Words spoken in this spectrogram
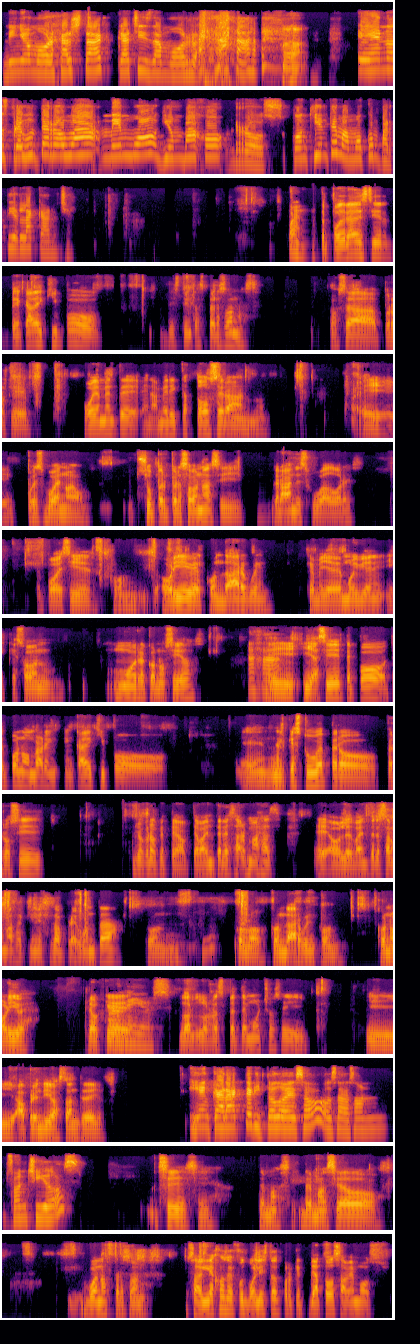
Niño amor, hashtag cachis de amor. Eh, nos pregunta arroba memo-ros, ¿con quién te mamó compartir la cancha? Bueno, te podría decir de cada equipo distintas personas. O sea, porque Obviamente en América todos eran, eh, pues bueno, super personas y grandes jugadores. Te puedo decir con Oribe, con Darwin, que me llevé muy bien y que son muy reconocidos. Y, así te puedo, te puedo nombrar en, cada equipo en el que estuve, pero, pero sí, yo creo que te, te va a interesar más eh, o les va a interesar más a quienes esa pregunta con, con, con Darwin, con, con Oribe. Creo que los lo respeté mucho y, y aprendí bastante de ellos. ¿Y en carácter y todo eso? O sea, ¿son, son chidos? Sí, sí, demasiado buenas personas. O sea, lejos de futbolistas, porque ya todos sabemos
